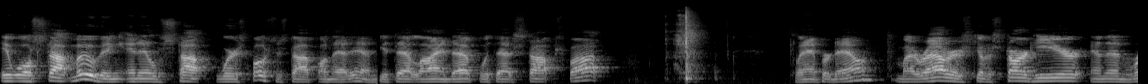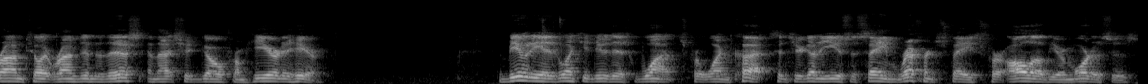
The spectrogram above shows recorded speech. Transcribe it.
it will stop moving and it'll stop where it's supposed to stop on that end. Get that lined up with that stop spot. Clamp her down. My router is going to start here and then run till it runs into this and that should go from here to here. The beauty is once you do this once for one cut, since you're going to use the same reference face for all of your mortises,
